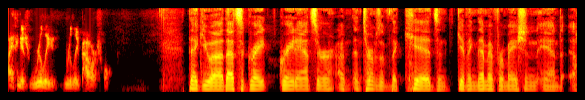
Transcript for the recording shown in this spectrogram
I think is really, really powerful. Thank you. Uh, that's a great, great answer uh, in terms of the kids and giving them information. And uh,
